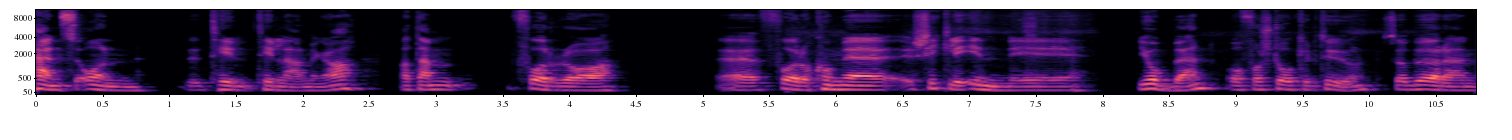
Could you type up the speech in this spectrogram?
hands on-tilnærminga. At de for å For å komme skikkelig inn i jobben og forstå kulturen, så bør en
